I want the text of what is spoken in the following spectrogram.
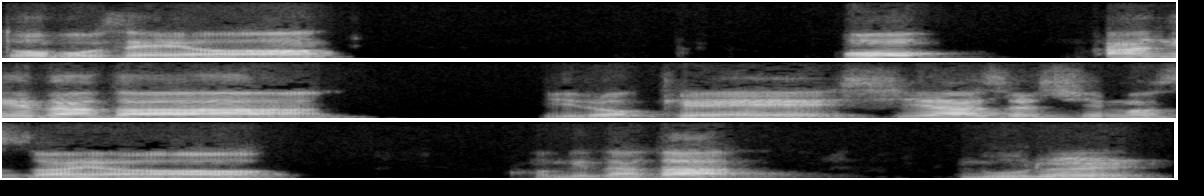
또 보세요. 어? 땅에다가 이렇게 씨앗을 심었어요. 거기다가 물을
